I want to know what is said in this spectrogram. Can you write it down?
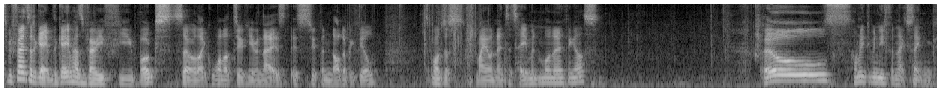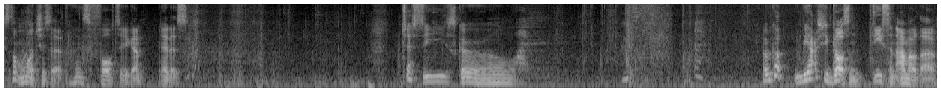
To be fair to the game, the game has very few bugs. So like one or two here and there is, is super not a big deal. It's more just my own entertainment more than anything else. Pills! How many do we need for the next thing? It's not much, is it? It's 40 again. It is. Jesse's girl. Oh, we got we actually got some decent ammo though.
